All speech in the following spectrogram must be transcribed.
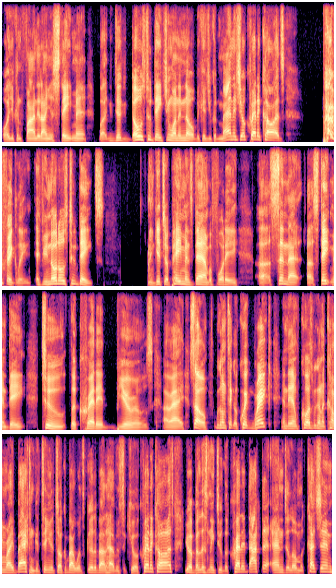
or you can find it on your statement. But those two dates you want to know because you could manage your credit cards perfectly if you know those two dates and get your payments down before they uh, send that uh, statement date to the credit bureaus. All right. So we're going to take a quick break. And then, of course, we're going to come right back and continue to talk about what's good about having secure credit cards. You have been listening to the credit doctor, Angelo McCutchen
